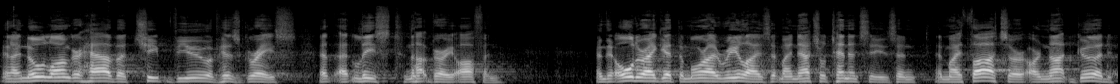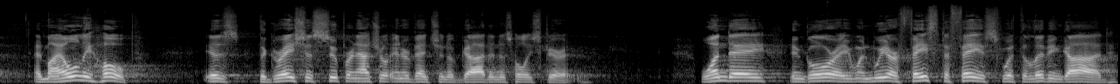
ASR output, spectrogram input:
and I no longer have a cheap view of His grace, at, at, least not very often. And the older I get, the more I realize that my natural tendencies and, and my thoughts are, are not good, and my only hope is the gracious supernatural intervention of God and His Holy Spirit. One day in glory, when we are face to face with the living God,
